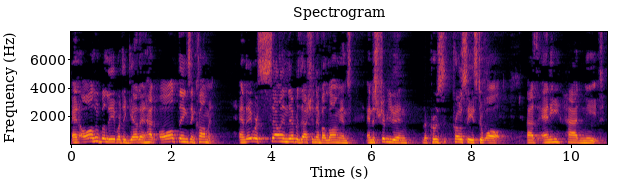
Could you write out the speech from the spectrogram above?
And all who believed were together and had all things in common. And they were selling their possessions and belongings and distributing the proceeds to all, as any had need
